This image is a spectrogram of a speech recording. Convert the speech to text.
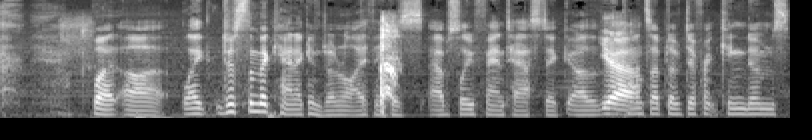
But uh, like just the mechanic in general, I think is absolutely fantastic. Uh, the Yeah. concept of different kingdoms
